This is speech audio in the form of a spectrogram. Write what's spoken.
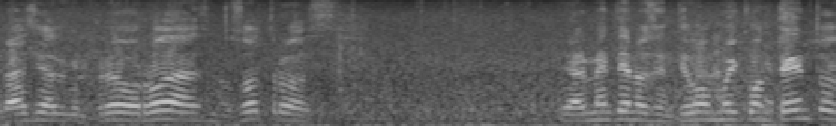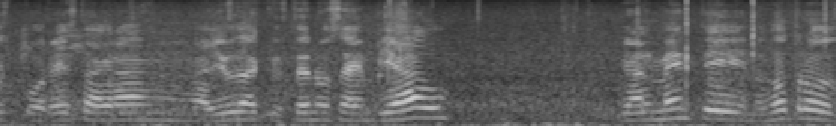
Gracias Wilfredo Rodas, nosotros realmente nos sentimos muy contentos por esta gran ayuda que usted nos ha enviado. Realmente nosotros,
